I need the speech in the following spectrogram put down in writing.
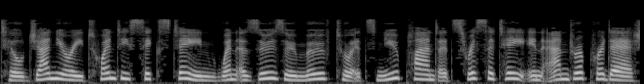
till January 2016 when Isuzu moved to its new plant at Sri City in Andhra Pradesh.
